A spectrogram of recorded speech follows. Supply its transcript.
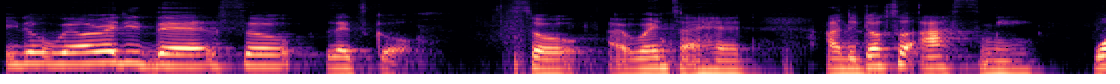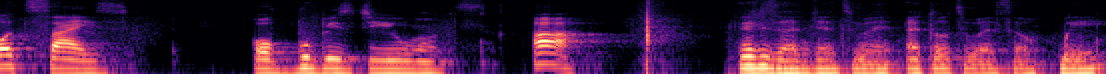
you know, we're already there, so let's go. So I went ahead, and the doctor asked me, "What size of boobies do you want?" Ah, ladies and gentlemen, I thought to myself, "Wait,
